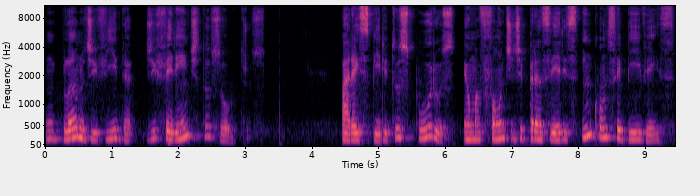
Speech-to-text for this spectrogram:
um plano de vida diferente dos outros. Para espíritos puros, é uma fonte de prazeres inconcebíveis,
